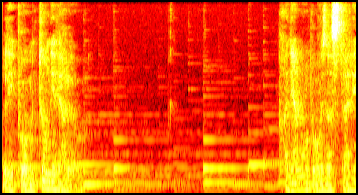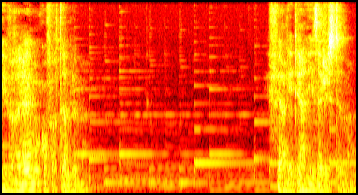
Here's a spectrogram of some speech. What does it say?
Les paumes tournées vers le haut. Prenez un moment pour vous installer vraiment confortablement. Faire les derniers ajustements.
